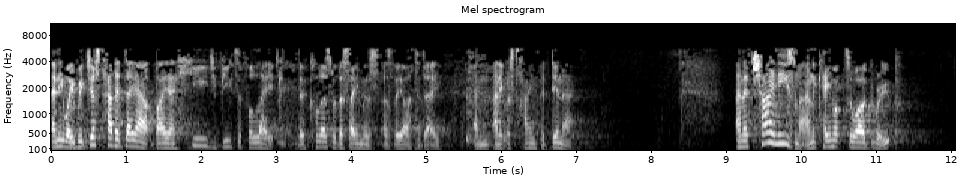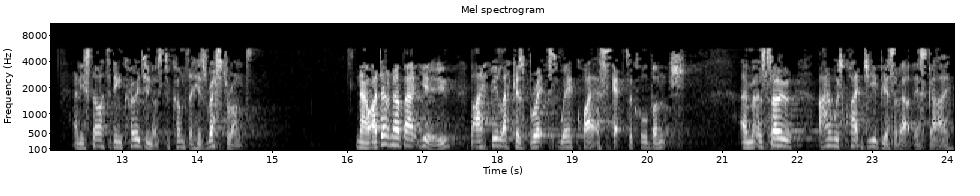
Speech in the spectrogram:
Anyway, we just had a day out by a huge, beautiful lake. The colours were the same as, as they are today, and, and it was time for dinner. And a Chinese man came up to our group and he started encouraging us to come to his restaurant. Now, I don't know about you, but I feel like as Brits, we're quite a skeptical bunch. Um, and so I was quite dubious about this guy.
